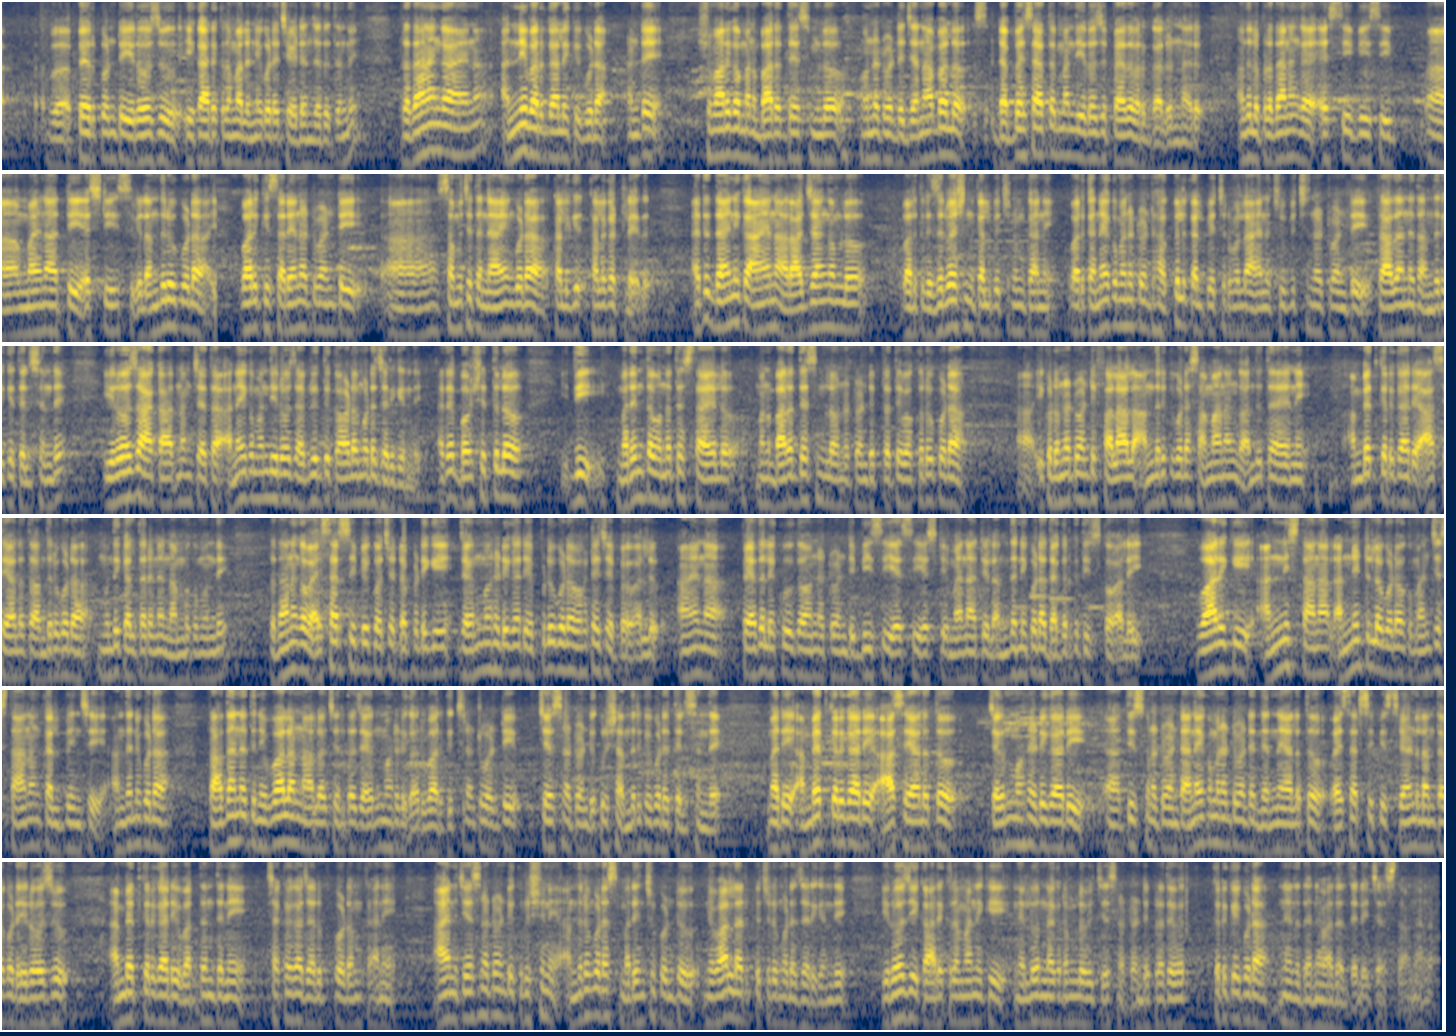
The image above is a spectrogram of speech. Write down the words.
పేర్కొంటూ ఈరోజు ఈ కార్యక్రమాలన్నీ కూడా చేయడం జరుగుతుంది. ప్రధానంగా ఆయన అన్ని వర్గాలకి కూడా అంటే సుమారుగా మన భారతదేశంలో ఉన్నటువంటి జనాభాలో డెబ్బై శాతం మంది ఈరోజు పేద వర్గాలు ఉన్నారు. అందులో ప్రధానంగా ఎస్సీ బీసీ మైనార్టీ ఎస్టీస్ వీళ్ళందరూ కూడా వారికి సరైనటువంటి సముచిత న్యాయం కూడా కలిగి కలగట్లేదు. అయితే దానికి ఆయన రాజ్యాంగంలో వాళ్ళకి రిజర్వేషన్ కల్పించడం కానీ వారికి అనేకమైనటువంటి హక్కులు కల్పించడం వల్ల ఆయన చూపించినటువంటి ప్రాధాన్యత అందరికీ తెలిసిందే. ఈరోజు ఆ కారణం చేత అనేక మంది ఈరోజు అభివృద్ధి కావడం కూడా జరిగింది. అదే భవిష్యత్తులో ఇది మరింత ఉన్నత స్థాయిలో మన భారతదేశంలో ఉన్నటువంటి ప్రతి ఒక్కరూ కూడా ఇక్కడ ఉన్నటువంటి ఫలాలు అందరికీ కూడా సమానంగా అందుతాయని అంబేద్కర్ గారి ఆశయాలతో అందరూ కూడా ముందుకెళ్తారనే నమ్మకం ఉంది. ప్రధానంగా వైఎస్ఆర్సీపీకి వచ్చేటప్పటికి జగన్మోహన్ రెడ్డి గారు ఎప్పుడూ కూడా ఒకటే చెప్పేవాళ్ళు. ఆయన పేదలు ఎక్కువగా ఉన్నటువంటి బీసీ ఎస్సీ ఎస్టీ మైనార్టీలు అందరినీ కూడా దగ్గరకు తీసుకోవాలి. వారికి అన్ని స్థానాలు అన్నింటిలో కూడా ఒక మంచి స్థానం కల్పించి అందరినీ కూడా ప్రాధాన్యతనివ్వాలన్న ఆలోచనతో జగన్మోహన్ రెడ్డి గారు వారికి ఇచ్చినటువంటి చేసినటువంటి కృషి అందరికీ కూడా తెలిసిందే. మరి అంబేద్కర్ గారి ఆశయాలతో జగన్మోహన్ రెడ్డి గారి తీసుకున్నటువంటి అనేకమైనటువంటి నిర్ణయాలతో వైఎస్ఆర్సీపీ శ్రేణులంతా కూడా ఈరోజు అంబేద్కర్ గారి వర్ధంతిని చక్కగా జరుపుకోవడం కానీ ఆయన చేసినటువంటి కృషిని అందరం కూడా స్మరించుకుంటూ నివాళులర్పించడం కూడా జరిగింది. ఈరోజు ఈ కార్యక్రమానికి నెల్లూరు నగరంలో చేసినటువంటి ప్రతి ఒక్కరికి కూడా నేను ధన్యవాదాలు తెలియజేస్తా ఉన్నాను.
